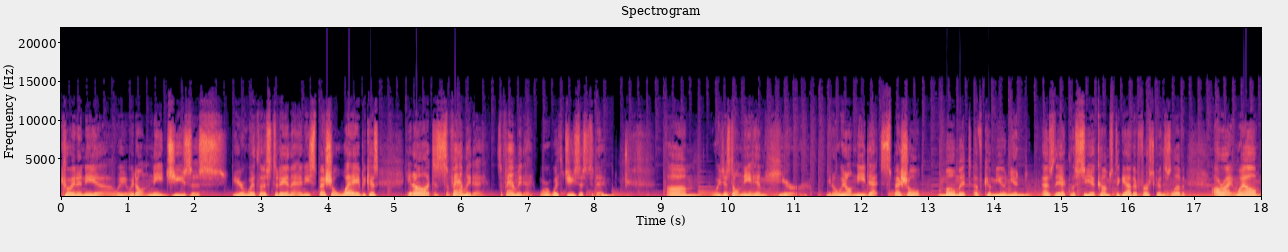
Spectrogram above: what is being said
koinonia. We, we don't need Jesus here with us today in any special way because, you know, it's a family day. It's a family day. We're with Jesus today. Um, we just don't need him here. You know, we don't need that special moment of communion as the ecclesia comes together. 1 Corinthians 11. All right, well,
